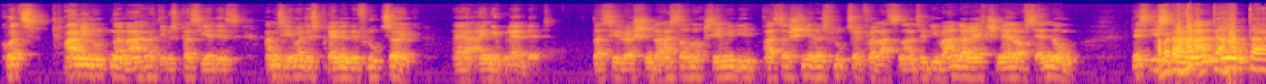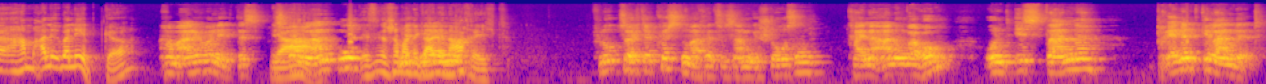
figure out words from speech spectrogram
kurz paar Minuten danach, nachdem es passiert ist, haben sie immer das brennende Flugzeug äh, eingeblendet, dass sie löschen. Da hast du auch noch gesehen, wie die Passagiere das Flugzeug verlassen. Also die waren da recht schnell auf Sendung. Das ist Aber da, hat, da, hat, da haben alle überlebt, gell? Haben alle überlebt. Das ist ja, beim Landen. Das ist ja schon mal eine geile Nachricht. Flugzeug der Küstenwache zusammengestoßen. Keine Ahnung warum. Und ist dann brennend gelandet.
